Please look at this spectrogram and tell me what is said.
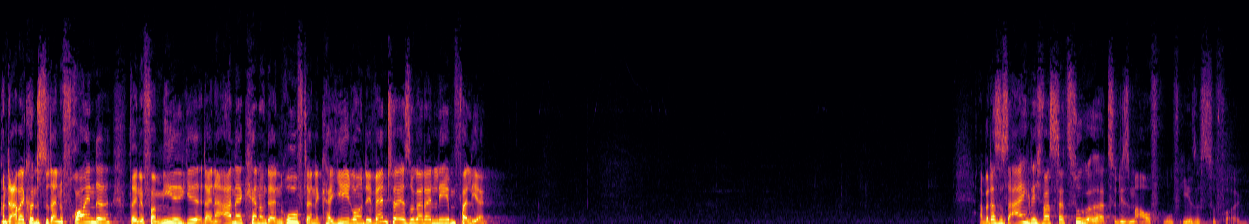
Und dabei könntest du deine Freunde, deine Familie, deine Anerkennung, deinen Ruf, deine Karriere und eventuell sogar dein Leben verlieren. Aber das ist eigentlich, was dazugehört zu diesem Aufruf, Jesus zu folgen.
